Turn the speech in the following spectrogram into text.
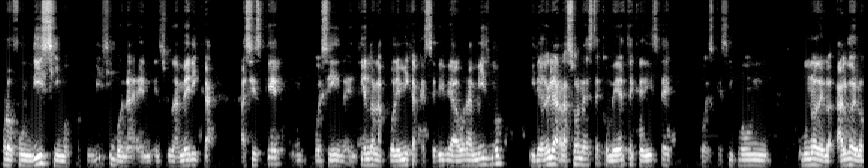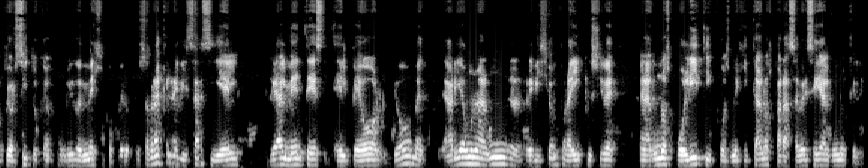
profundísimo, profundísimo en, en, Sudamérica. Así es que, pues sí, entiendo la polémica que se vive ahora mismo y le doy la razón a este comediante que dice, pues que sí fue un, uno de algo de lo peorcito que ha ocurrido en México, pero pues habrá que revisar si él realmente es el peor. Yo me haría una, una revisión por ahí, inclusive en algunos políticos mexicanos para saber si hay alguno que le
